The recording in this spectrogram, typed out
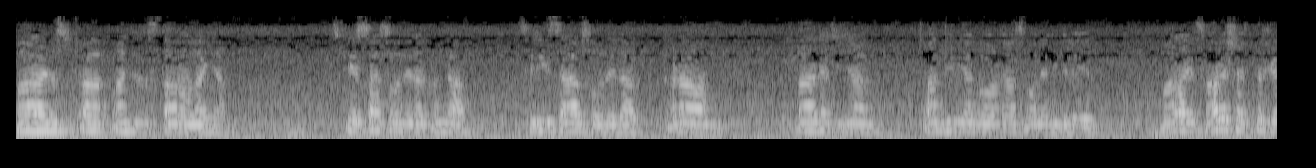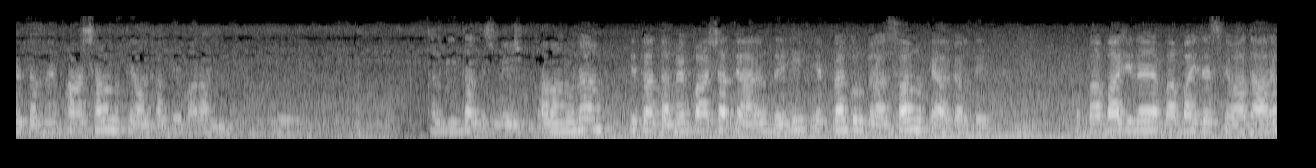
ਮਹਾਰਾਜ ਨੂੰ ਸਟਾ, ਪੰਜ ਦਸਤਾਰਾਂ ਲਾਈਆਂ, ਕੇਸਾਂ ਸੋਨੇ ਦਾ ਕੰਘਾ, ਸ੍ਰੀ ਸਾਹਿਬ ਸੋਨੇ ਦਾ ਕੜਾ ਸਾਰੀਆਂ ਚੀਜ਼ਾਂ ਚਾਂਦੀ ਦੀਆਂ ਗੋਲੀਆਂ ਸੋਨੇ ਦੀ ਗਲੇਰ ਮਹਾਰਾਜ ਸਾਰੇ ਸ਼ਸਤਰ ਜਿਹੜੇ ਦਸਵੇਂ ਪਾਤਸ਼ਾਹ ਨੂੰ ਤਿਆਰ ਕਰਦੇ ਮਹਾਰਾਜ ਜੀ। ਕਲਗੀਧਰ ਦਸ਼ਮੇਸ਼ ਪਿਤਾਵਾਂ ਨੂੰ ਨਾ ਇਸ ਤਰ੍ਹਾਂ ਦਸਵੇਂ ਪਾਤਸ਼ਾਹ ਤਿਆਰ ਹੁੰਦੇ ਸੀ, ਇਸ ਤਰ੍ਹਾਂ ਗੁਰੂ ਗ੍ਰੰਥ ਸਾਹਿਬ ਨੂੰ ਤਿਆਰ ਕਰਦੇ। ਬਾਬਾ ਜੀ ਨੇ, ਬਾਬਾ ਜੀ ਦੇ ਸੇਵਾਦਾਰ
